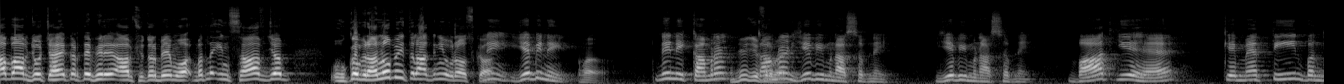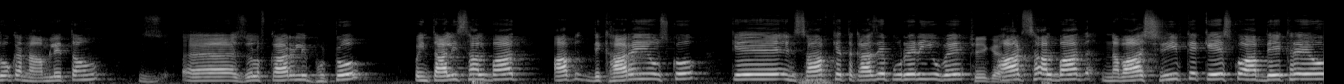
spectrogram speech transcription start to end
अब आप जो चाहे करते फिर आप शुतर बेम मतलब इंसाफ जब हुक्मरानों भी इतलाक नहीं हो रहा उसका। नहीं ये भी नहीं। हाँ। नहीं नहीं कामरान जी, जी, कामरान ये भी मुनासिब नहीं ये भी मुनासिब नहीं। बात ये है कि मैं तीन बंदों का नाम लेता हूँ। जुल्फ़कार अली भुट्टो पैंतालीस साल बाद आप दिखा रहे हैं उसको कि इंसाफ के तकाजे पूरे नहीं हुए। आठ साल बाद नवाज़ शरीफ के केस को आप देख रहे हो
